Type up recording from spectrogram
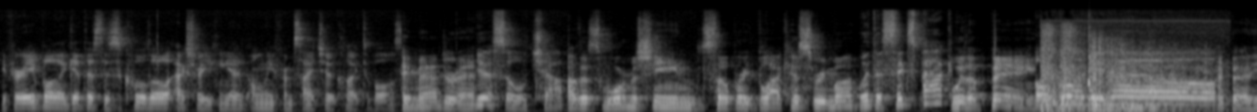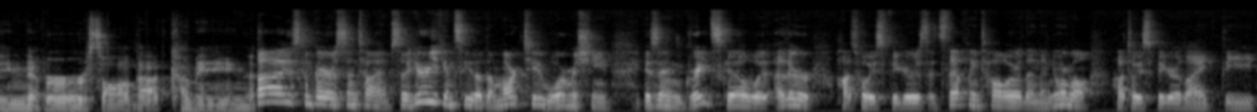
if you're able to get this, this is a cool little extra you can get only from Sideshow Collectibles. Hey Mandarin. Yes, old chap. How does War Machine celebrate Black History Month? With a six pack? With a bang! Oh bloody hell! I bet he never saw that coming. Size comparison time. So here you can see that the Mark II War Machine is in great scale with other Hot Toys figures. It's definitely taller than the normal Hot Toys figure like the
